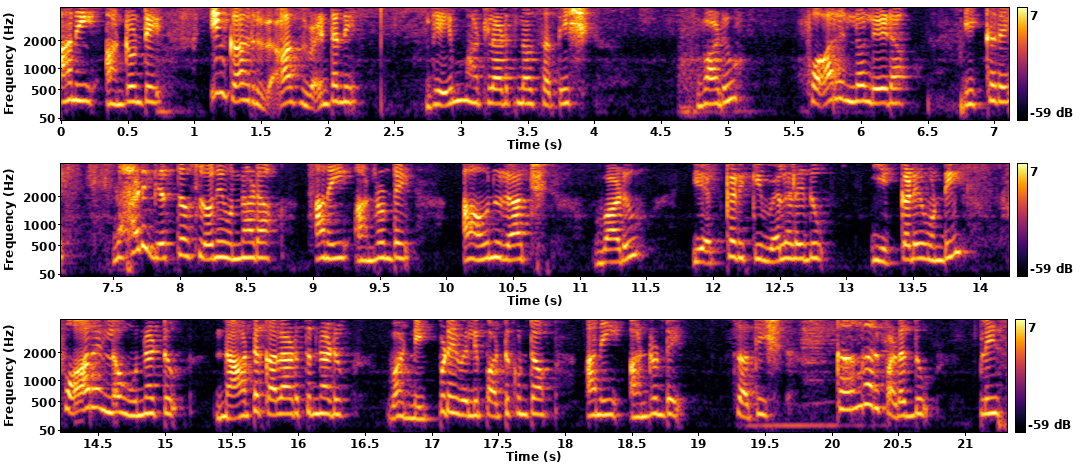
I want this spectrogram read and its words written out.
అని అంటుంటే ఇంకా రాజ్ వెంటనే ఏం మాట్లాడుతున్నావు సతీష్? వాడు ఫారెన్లో లేడా? ఇక్కడే వాడి గెస్ట్ హౌస్లోనే ఉన్నాడా? అని అంటుంటే అవును రాజ్ వాడు ఎక్కడికి వెళ్ళలేదు. ఇక్కడే ఉండి ఫారెన్లో ఉన్నట్టు నాటకాలాడుతున్నాడు. వాడిని ఇప్పుడే వెళ్ళి పట్టుకుంటాం అని అంటుంటే సతీష్ కంగారు పడద్దు. ప్లీజ్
